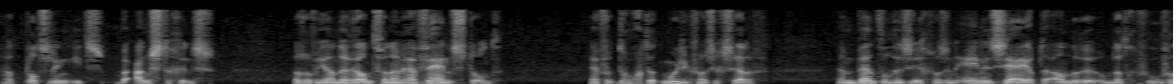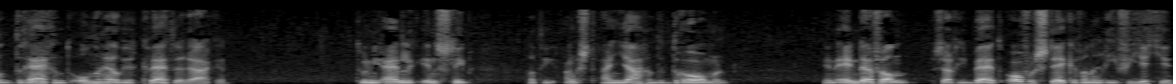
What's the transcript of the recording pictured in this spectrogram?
had plotseling iets beangstigends, alsof hij aan de rand van een ravijn stond. Hij verdroeg dat moeilijk van zichzelf en wentelde zich van zijn ene zij op de andere om dat gevoel van dreigend onheil weer kwijt te raken. Toen hij eindelijk insliep, had hij angstaanjagende dromen. In een daarvan zag hij bij het oversteken van een riviertje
